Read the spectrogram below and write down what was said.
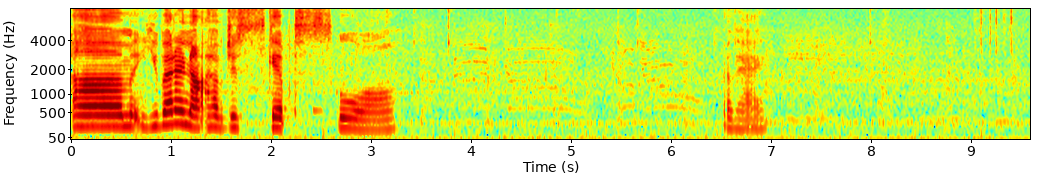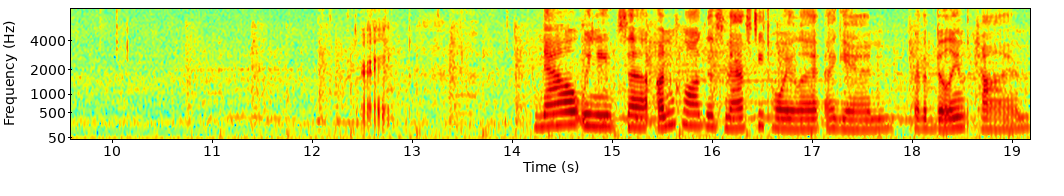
Um, you better not have just skipped school. Okay. Right. Now we need to unclog this nasty toilet again for the billionth time.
